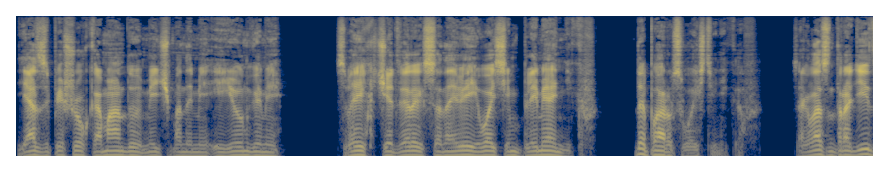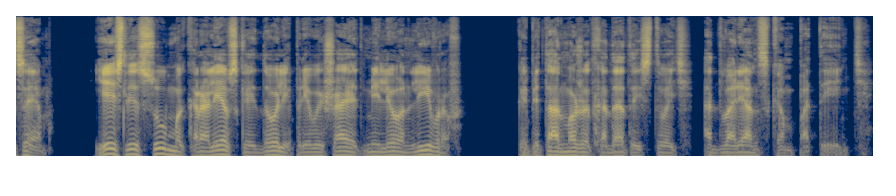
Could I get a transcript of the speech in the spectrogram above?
Я запишу в команду мичманами и юнгами своих четверых сыновей и восемь племянников, да пару свойственников. Согласно традициям, если сумма королевской доли превышает миллион ливров, капитан может ходатайствовать о дворянском патенте.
